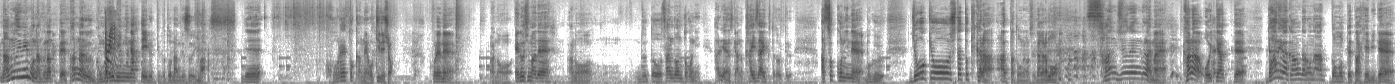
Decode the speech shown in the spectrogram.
何の意味もなくなって単なるゴムヘビになっているってことなんです今。でこれとかね大きいでしょ。これねあの江ノ島であのずっと参道のとこにあるじゃないですか。あの貝細工とか売ってる。あそこにね僕上京した時からあったと思いますだからもう30年ぐらい前から置いてあって誰が買うんだろうなと思ってたヘビで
